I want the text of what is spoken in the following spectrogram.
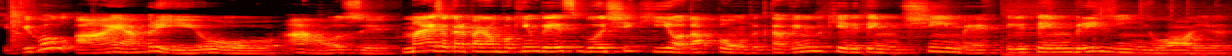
Que que rolou? Ai, abriu. Auge. Mas eu quero pegar um pouquinho desse blush aqui, ó, da ponta. Que tá vendo que ele tem um shimmer? Ele tem um brilhinho, olha.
